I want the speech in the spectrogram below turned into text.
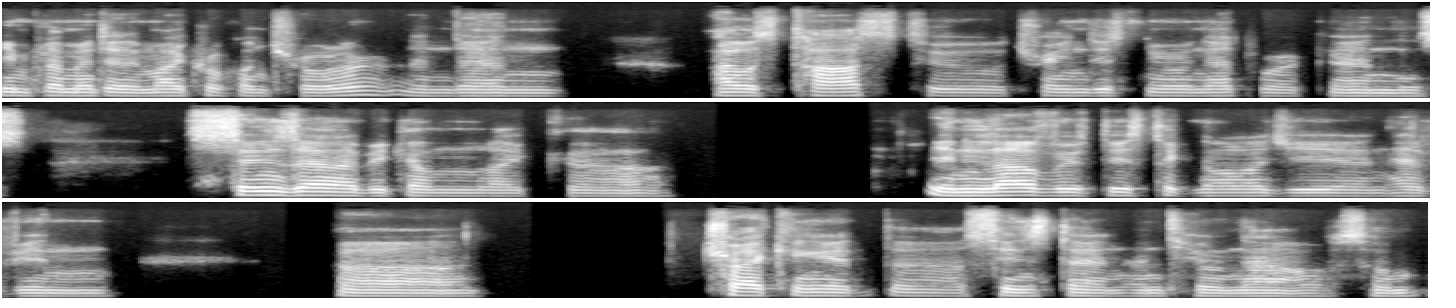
implemented in microcontroller. And then I was tasked to train this neural network. And since then, I become like uh, in love with this technology and have been uh, tracking it uh, since then until now. So,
